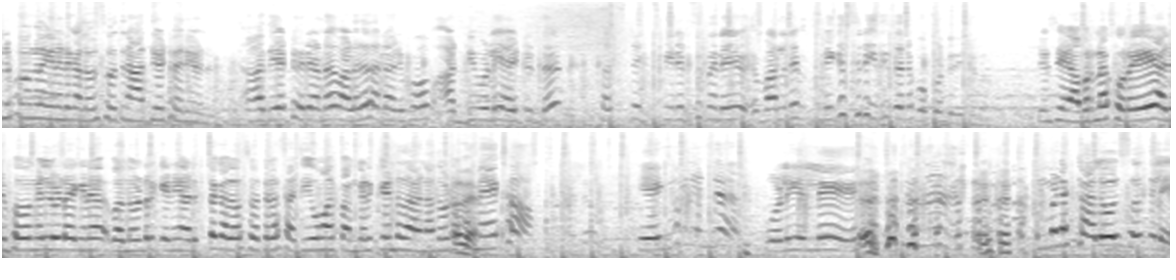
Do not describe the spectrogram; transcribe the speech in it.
അനുഭവങ്ങൾ എങ്ങനെയുണ്ട് കലോത്സവത്തിന് ആദ്യമായിട്ട് വരികയാണ്? ആദ്യമായിട്ട് വരികയാണ്. വളരെ നല്ല അനുഭവം. അടിപൊളിയായിട്ടുണ്ട്. ഫസ്റ്റ് എക്സ്പീരിയൻസ് നിലയിൽ വളരെ മികച്ച രീതിയിൽ തന്നെ പോയിക്കൊണ്ടിരിക്കുന്നു. തീർച്ചയായും അപർണ കുറേ അനുഭവങ്ങളിലൂടെ ഇങ്ങനെ വന്നുകൊണ്ടിരിക്കുകയാണ്. അടുത്ത കലോത്സവത്തിൽ സജീവമായി പങ്കെടുക്കേണ്ടതാണ്. അതുകൊണ്ട് മേഘ പൊളിയല്ലേ? നമ്മുടെ കലോത്സവത്തിലെ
